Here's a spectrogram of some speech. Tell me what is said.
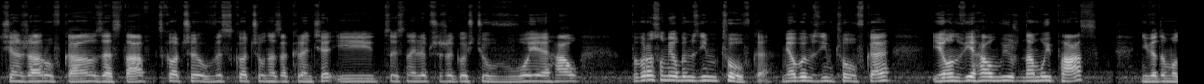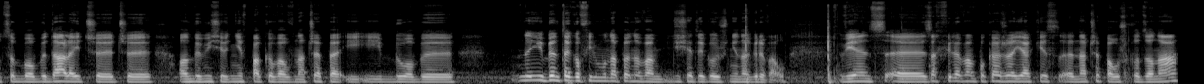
ciężarówka, zestaw, skoczył, wyskoczył na zakręcie i co jest najlepsze, że gościu wjechał, po prostu miałbym z nim czołówkę, miałbym z nim czołówkę i on wjechał już na mój pas, nie wiadomo co byłoby dalej, czy, czy on by mi się nie wpakował w naczepę i, i byłoby... No i bym tego filmu na pewno Wam dzisiaj tego już nie nagrywał. Więc e, za chwilę Wam pokażę jak jest e, naczepa uszkodzona.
